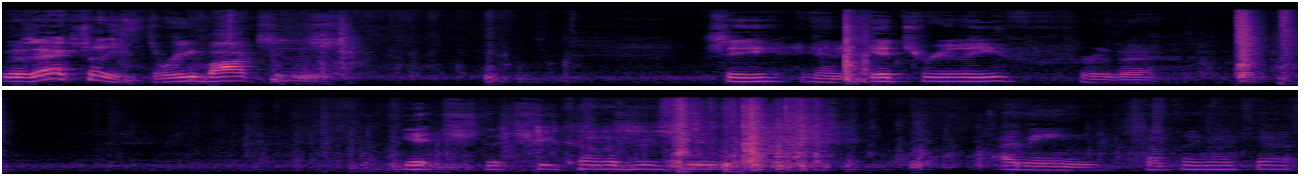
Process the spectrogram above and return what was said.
It was actually three boxes. See, and itch relief for the itch that she causes you. I mean, something like that.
